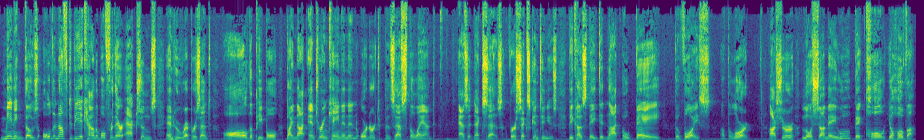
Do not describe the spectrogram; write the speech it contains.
meaning those old enough to be accountable for their actions and who represent all the people by not entering Canaan in order to possess the land. As it next says, verse 6 continues, because they did not obey the voice of the Lord. Asher lo shameu bekol Yehovah,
